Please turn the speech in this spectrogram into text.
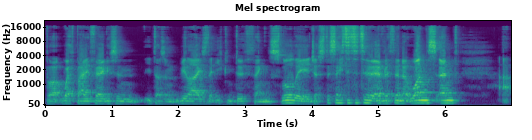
But with Barry Ferguson, he doesn't realise that you can do things slowly. He just decided to do everything at once. And uh,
